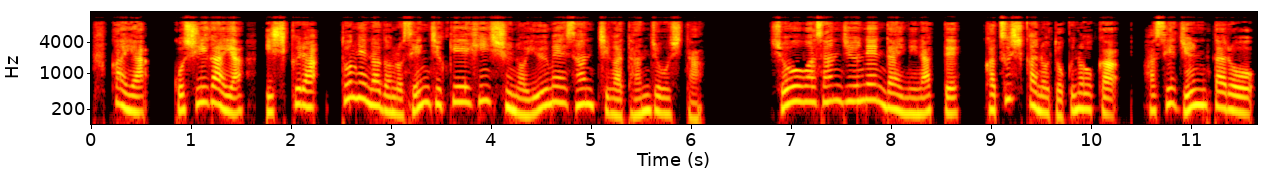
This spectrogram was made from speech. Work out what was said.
深谷、越谷、石倉、トゲなどの千樹系品種の有名産地が誕生した。昭和30年代になって、葛飾の特農家、長谷淳太郎、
